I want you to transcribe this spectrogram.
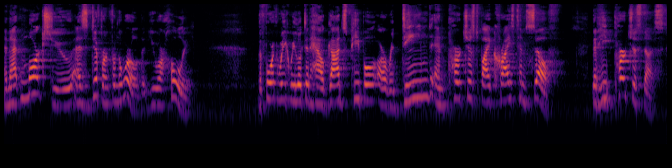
And that marks you as different from the world, that you are holy. The fourth week, we looked at how God's people are redeemed and purchased by Christ Himself, that He purchased us.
